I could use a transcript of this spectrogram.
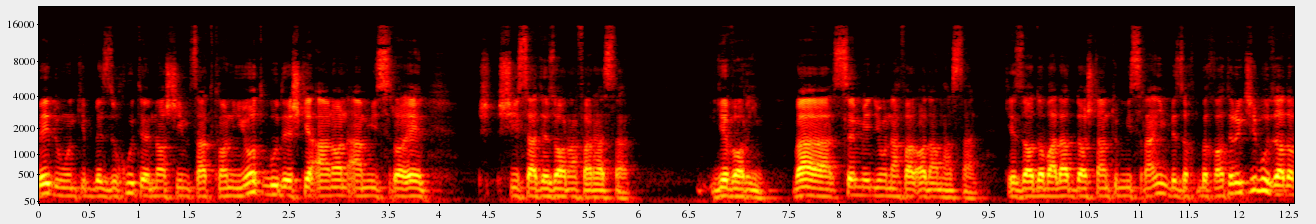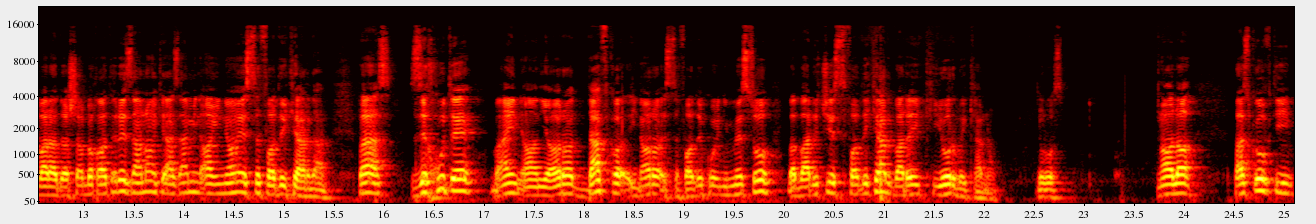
بدون که به زخوت ناشیم صدکانیوت بودش که الان ام اسرائیل 600 هزار نفر هستن. یه واریم و سه میلیون نفر آدم هستن که زاد و ولد داشتن تو میسرائیم به خاطر چی بود زاد و ولد داشتن؟ به خاطر زنان که از همین آینه ها استفاده کردن. پس زخوت و این آنیه ها را دفع اینا را استفاده کنیم. مثل و برای چی استفاده کرد؟ برای کیور بکنم. درست؟ حالا پس گفتیم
